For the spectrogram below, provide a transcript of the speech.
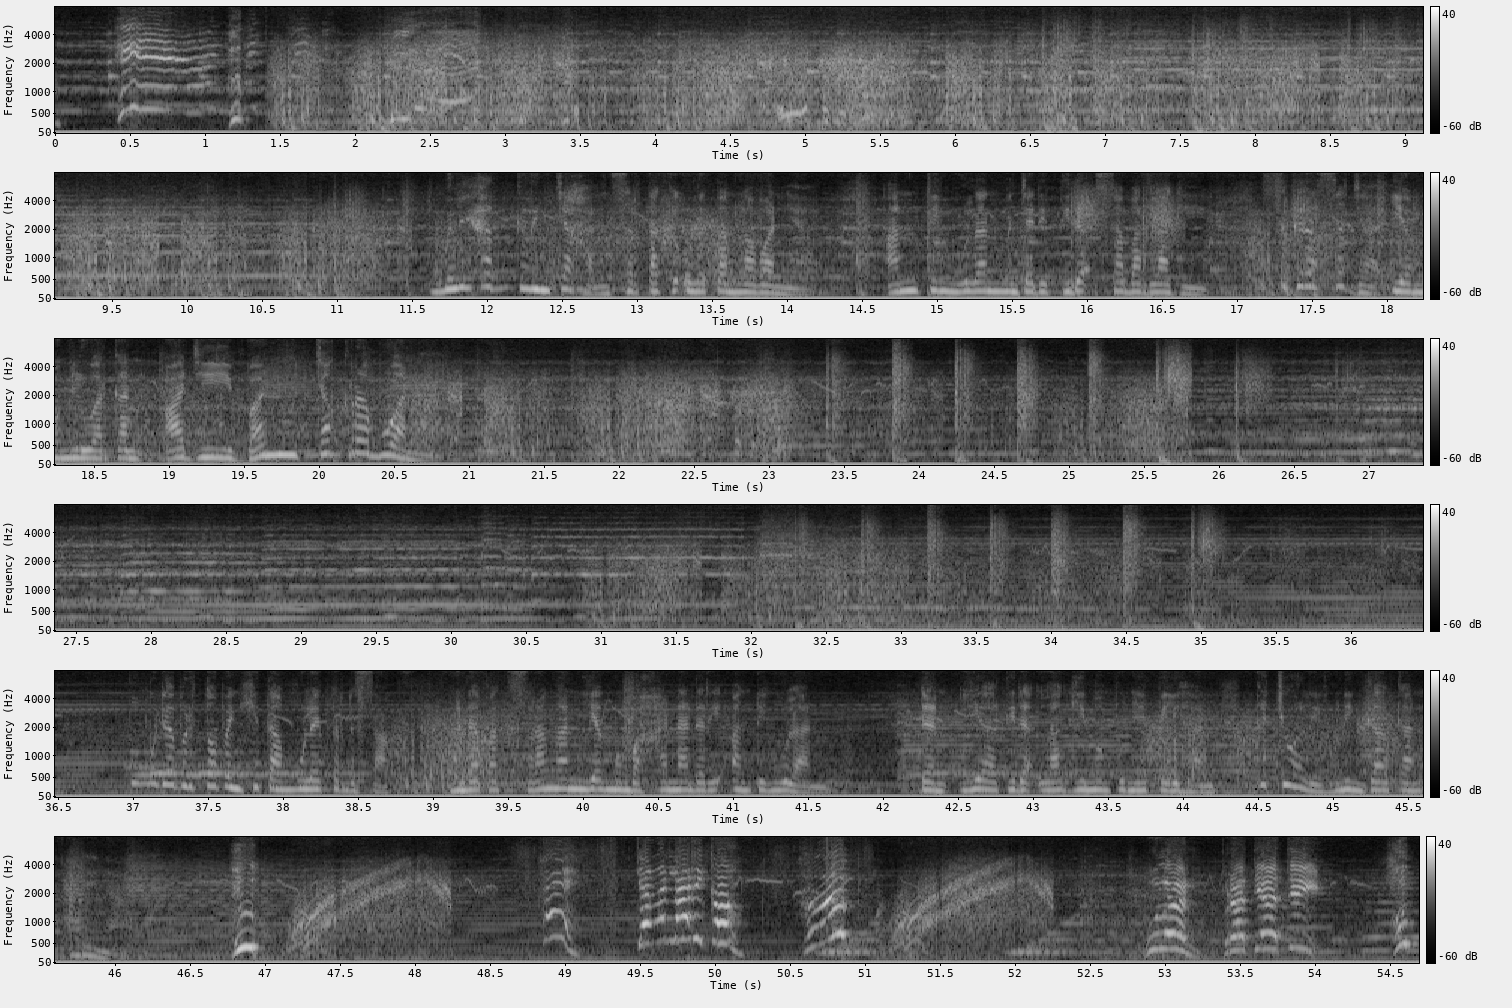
Melihat kelincahan serta keuletan lawannya, Anting Wulan menjadi tidak sabar lagi. Segera saja ia mengeluarkan Aji Banu Cakrabuana. Bertopeng hitam mulai terdesak, mendapat serangan yang membahana dari Anting Wulan. Dan ia tidak lagi mempunyai pilihan kecuali meninggalkan arena. Hei, jangan lari kau! Hup! Wulan, berhati-hati! Hup!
